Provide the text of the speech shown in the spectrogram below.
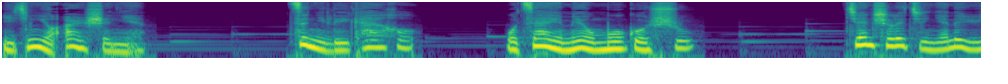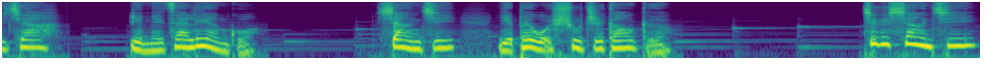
已经有二十年。自你离开后，我再也没有摸过书。坚持了几年的瑜伽，也没再练过。相机也被我束之高阁。这个相机，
